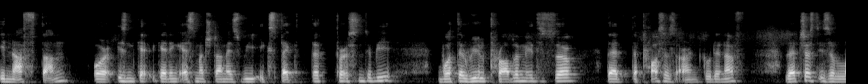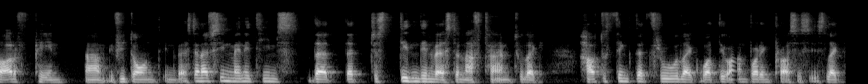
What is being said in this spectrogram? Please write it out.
enough done or isn't get, getting as much done as we expect that person to be. What the real problem is, though, that the process aren't good enough. That just is a lot of pain um, if you don't invest. And I've seen many teams that that just didn't invest enough time to like how to think that through, like what the onboarding process is, like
